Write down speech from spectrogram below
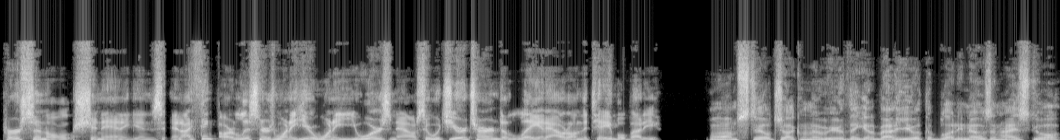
personal shenanigans. And I think our listeners want to hear one of yours now. So it's your turn to lay it out on the table, buddy. Well, I'm still chuckling over here thinking about you with the bloody nose in high school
